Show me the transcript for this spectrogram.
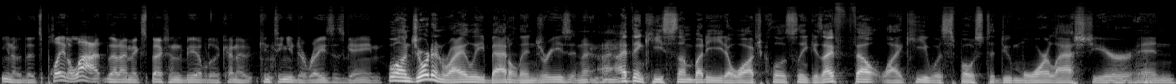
you know that's played a lot that I'm expecting to be able to kind of continue to raise his game. Well, and Jordan Riley battled injuries, and mm-hmm. I, I think he's somebody to watch closely because I felt like he was supposed to do more last year mm-hmm. and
